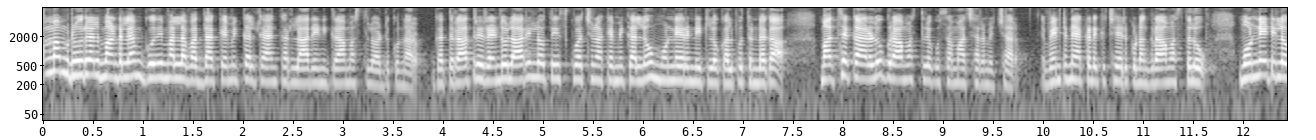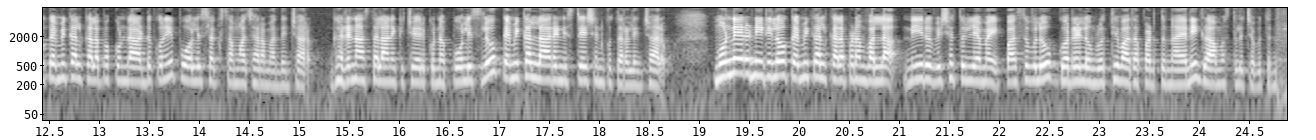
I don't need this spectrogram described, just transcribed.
ఖమ్మం రూరల్ మండలం గుదిమల్ల వద్ద కెమికల్ ట్యాంకర్ లారీని గ్రామస్తులు అడ్డుకున్నారు. గత రాత్రి రెండు లారీల్లో తీసుకువచ్చిన కెమికల్ను మున్నేరు నీటిలో కలుపుతుండగా మత్స్యకారులు గ్రామస్తులకు సమాచారం ఇచ్చారు. వెంటనే అక్కడికి చేరుకున్న గ్రామస్తులు మున్నేటిలో కెమికల్ కలపకుండా అడ్డుకుని పోలీసులకు సమాచారం అందించారు. ఘటనా స్థలానికి చేరుకున్న పోలీసులు కెమికల్ లారీని స్టేషన్కు తరలించారు. మున్నేరు నీటిలో కెమికల్ కలపడం వల్ల నీరు విషతుల్యమై పశువులు గొర్రెలు మృత్యువాత పడుతున్నాయని గ్రామస్తులు చెబుతున్నారు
